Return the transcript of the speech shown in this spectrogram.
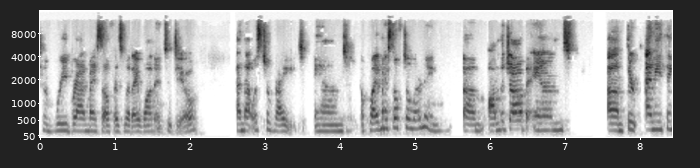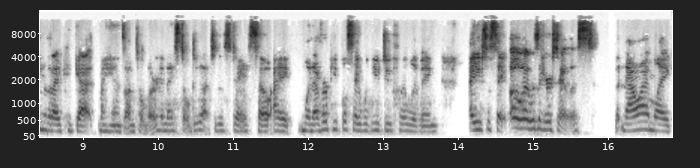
to rebrand myself as what I wanted to do. And that was to write and applied myself to learning um, on the job and um, through anything that I could get my hands on to learn. And I still do that to this day. So I, whenever people say, what do you do for a living? I used to say, oh, I was a hairstylist. But now I'm like,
